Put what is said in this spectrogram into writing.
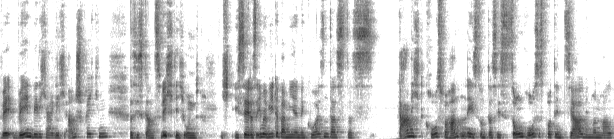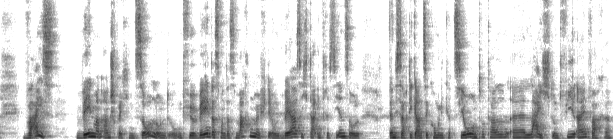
wen will ich eigentlich ansprechen? Das ist ganz wichtig und ich, ich sehe das immer wieder bei mir in den Kursen, dass das gar nicht groß vorhanden ist und das ist so ein großes Potenzial, wenn man mal weiß, wen man ansprechen soll und, und für wen, dass man das machen möchte und wer sich da interessieren soll, dann ist auch die ganze Kommunikation total äh, leicht und viel einfacher.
